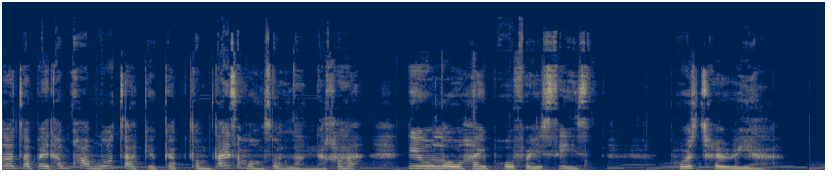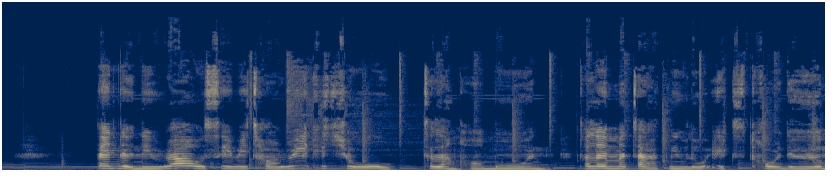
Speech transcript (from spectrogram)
เราจะไปทำความรู้จักเกี่ยวกับต่อมใต้สมองส่วนหลังนะคะ neurohypophysis posterior เป็น the neural secretory tissue จะหลั่งฮอร์โมนเจริญมาจาก neuroectoderm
